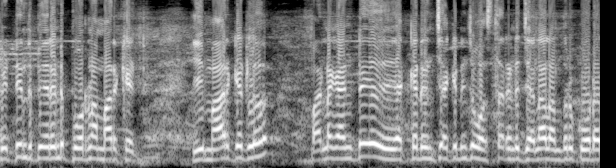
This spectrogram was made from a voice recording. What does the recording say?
పెట్టింది పేరండి పూర్ణ మార్కెట్. ఈ మార్కెట్లో పండగ అంటే ఎక్కడి నుంచి ఎక్కడి నుంచి వస్తారండి జనాలు అందరూ కూడా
